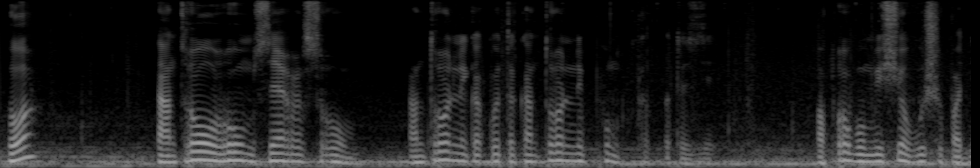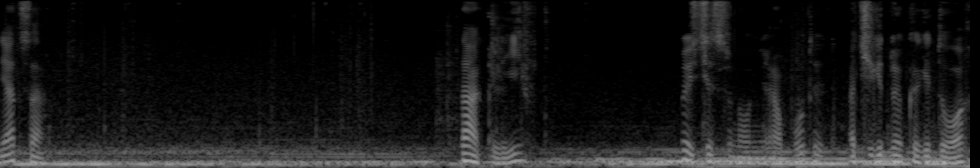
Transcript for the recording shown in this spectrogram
Что? Control room, service room. Контрольный какой-то контрольный пункт какой-то здесь. Попробуем еще выше подняться. Так, лифт. Ну, естественно, он не работает. Очередной коридор.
